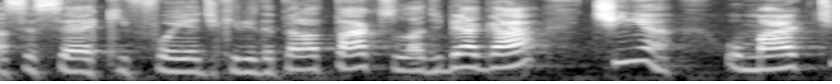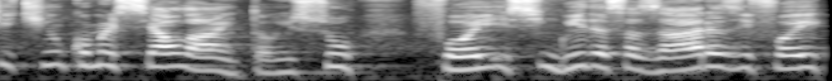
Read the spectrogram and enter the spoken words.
a CCE, que foi adquirida pela Taxo, lá de BH, tinha o marketing, tinha um comercial lá. Então, isso foi extinguido essas áreas e foi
